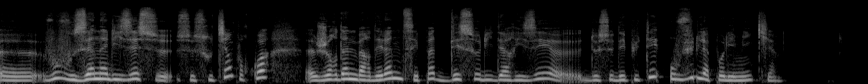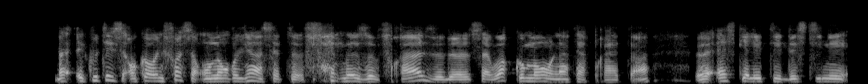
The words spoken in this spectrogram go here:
euh, vous, vous analysez ce, soutien? Pourquoi euh, Jordan Bardella ne s'est pas désolidarisé de ce député au vu de la polémique? Bah, écoutez, encore une fois, on en revient à cette fameuse phrase de savoir comment on l'interprète. Hein. Euh, est-ce qu'elle était destinée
